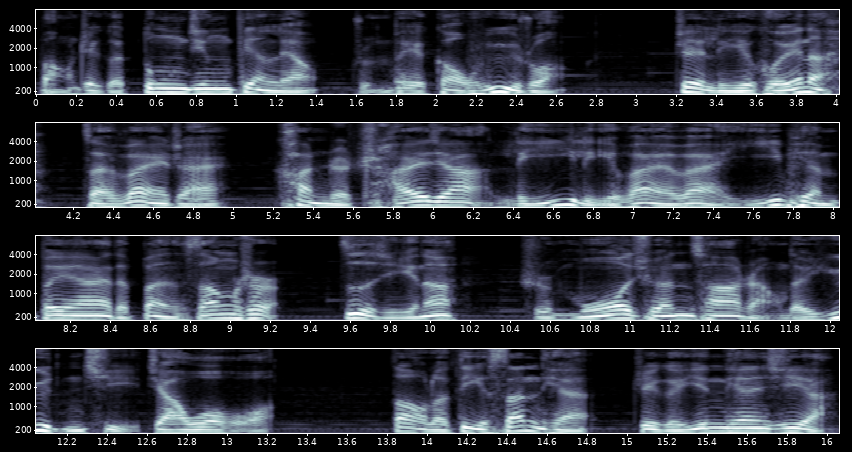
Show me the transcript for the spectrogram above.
往这个东京汴梁准备告御状。这李逵呢，在外宅看着柴家里里外外一片悲哀的办丧事儿自己呢是摩拳擦掌的运气加窝火。到了第三天，这个殷天锡啊。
